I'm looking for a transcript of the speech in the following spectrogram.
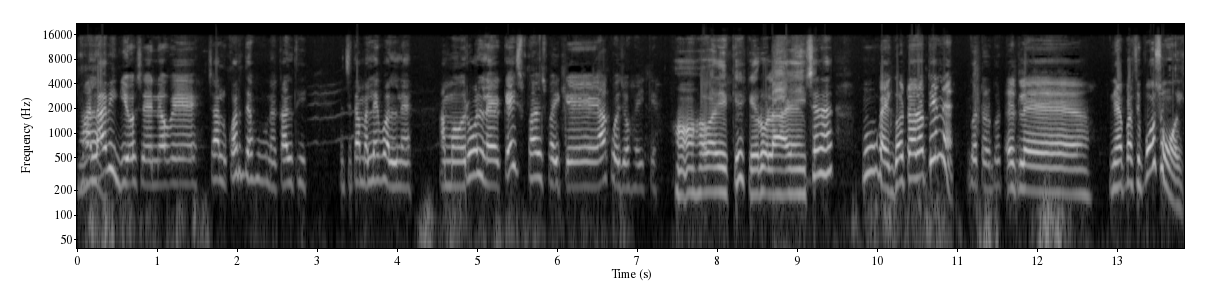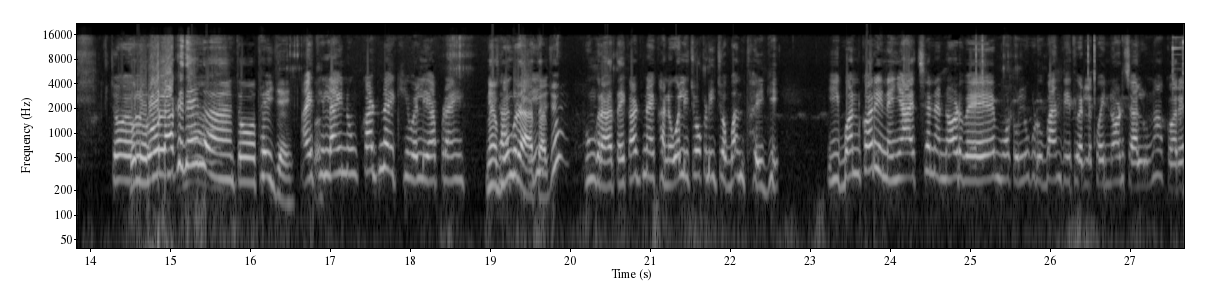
માલ આવી ગયો છે ને હવે ચાલુ કરી દે હું ને કાલથી. પછી તમે લેવલ ને આમ રોલ ને કહીશ ભાવેશભાઈ કે આખો જો હોય કે. હા હવે કે કે રોલા અહીં છે ને. હું કઈ ગટર હતી ને ગટર ગટર એટલે ત્યાં પછી પોસું હોય. જો ઓલો રોલ આખી દઈ ને તો થઈ જાય. અહીંથી લાઈન કાઢ નાખી ઓલી આપણે અહીં ને ભૂંગરા હતા જો. ભૂંગરા હતા એ કાઢ નાખ્યા ને ઓલી ચોકડી જો બંધ થઈ ગઈ. ઈ બંધ કરીને અહીંયા છે ને નળવે મોટું લુગડું બાંધી દીધું એટલે કોઈ નળ ચાલુ ના કરે.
